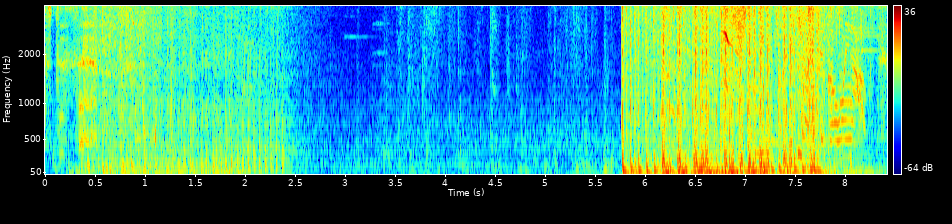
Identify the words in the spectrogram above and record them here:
Darkness descends. Going out.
